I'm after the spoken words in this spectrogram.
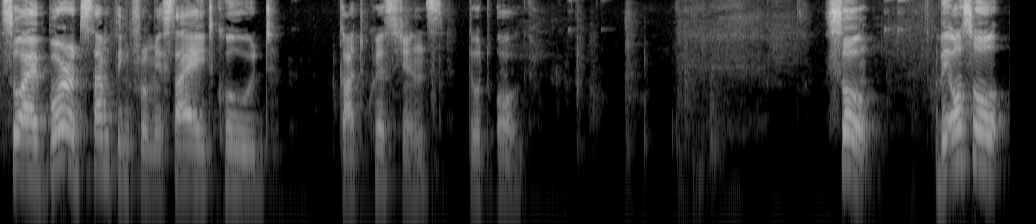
So I borrowed something from a site called gotquestions.org. So they also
